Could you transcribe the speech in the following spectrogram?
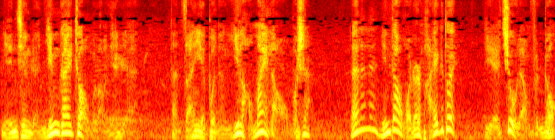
年轻人应该照顾老年人，但咱也不能倚老卖老，不是？来来来，您到我这儿排个队，也就两分钟。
